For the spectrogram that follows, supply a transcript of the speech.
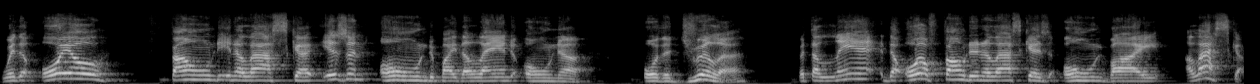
where the oil found in Alaska isn't owned by the landowner or the driller, but the land, the oil found in Alaska is owned by Alaska.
